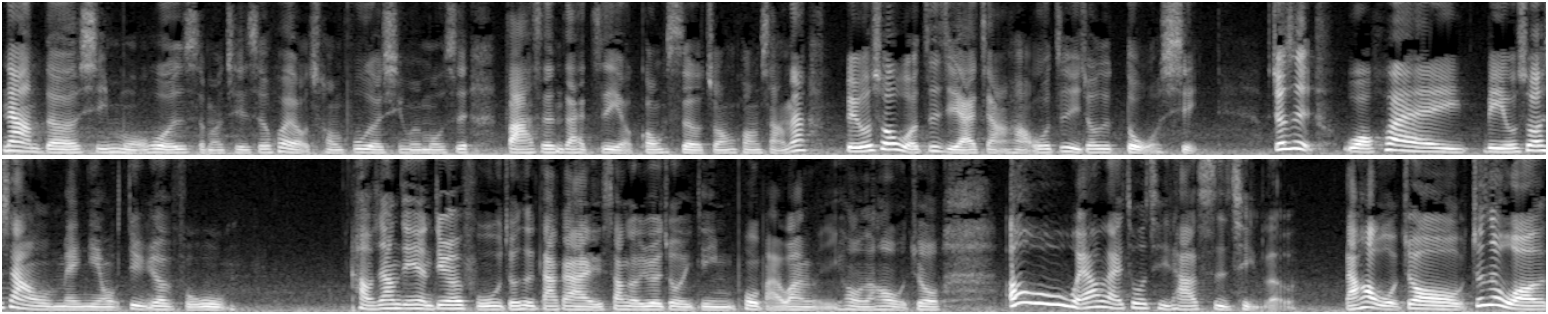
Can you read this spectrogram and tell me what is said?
那样的心魔或者是什么，其实会有重复的行为模式发生在自己的公司的状况上。那比如说我自己来讲哈，我自己就是惰性，就是我会，比如说像我每年我订阅服务，好像今年订阅服务就是大概上个月就已经破百万了以后，然后我就哦，我要来做其他事情了。然后我就就是我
